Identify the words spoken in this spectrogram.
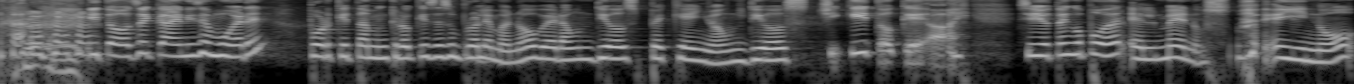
y todos se caen y se mueren, porque también creo que ese es un problema, ¿no? Ver a un Dios pequeño, a un Dios chiquito que, ay, si yo tengo poder, él menos. y no,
